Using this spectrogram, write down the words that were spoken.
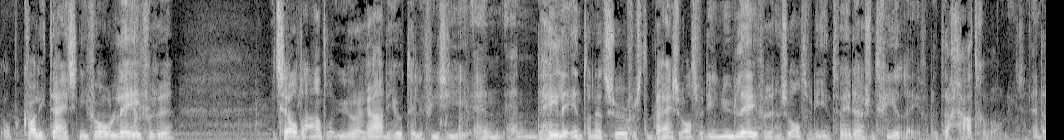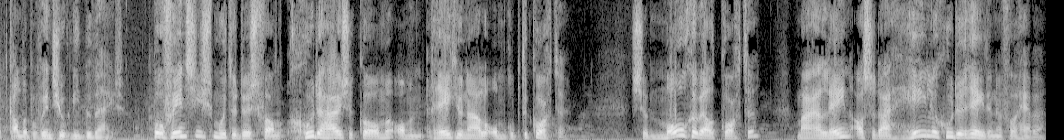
op kwaliteitsniveau leveren... hetzelfde aantal uren radio, televisie en, en de hele internetservice erbij... zoals we die nu leveren en zoals we die in 2004 leverden. Dat gaat gewoon niet. En dat kan de provincie ook niet bewijzen. Provincies moeten dus van goede huizen komen om een regionale omroep te korten. Ze mogen wel korten, maar alleen als ze daar hele goede redenen voor hebben.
